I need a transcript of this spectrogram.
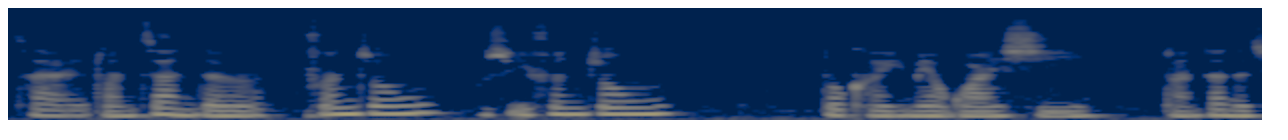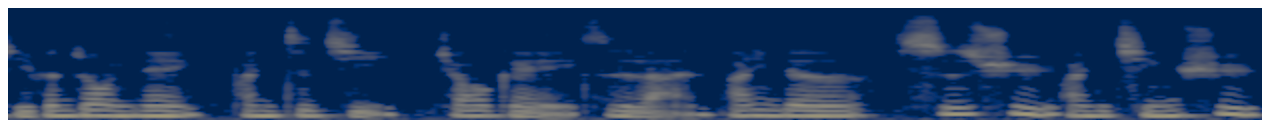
在短暂的五分钟或是一分钟都可以，没有关系。短暂的几分钟以内，把你自己交给自然，把你的思绪、把你的情绪，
